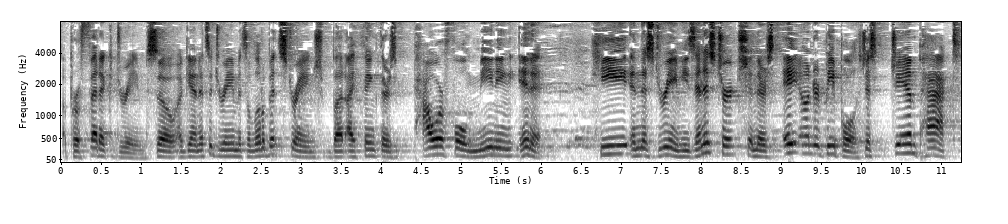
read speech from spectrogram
A prophetic dream. So, again, it's a dream, it's a little bit strange, but I think there's powerful meaning in it. He, in this dream, he's in his church, and there's 800 people, just jam packed.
